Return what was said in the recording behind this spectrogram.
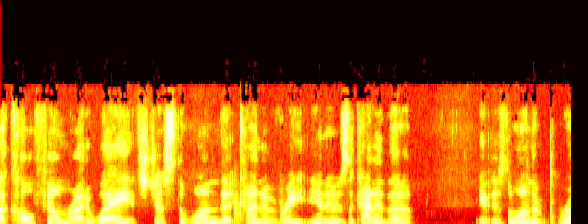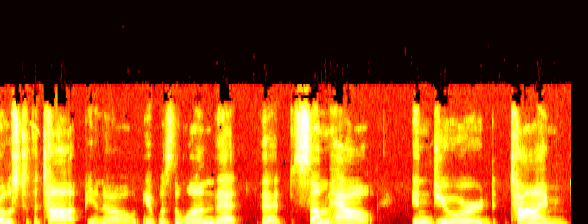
a cult film right away. It's just the one that kind of, ra- you know, it was the kind of the, it was the one that rose to the top. You know, it was the one that that somehow endured time.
